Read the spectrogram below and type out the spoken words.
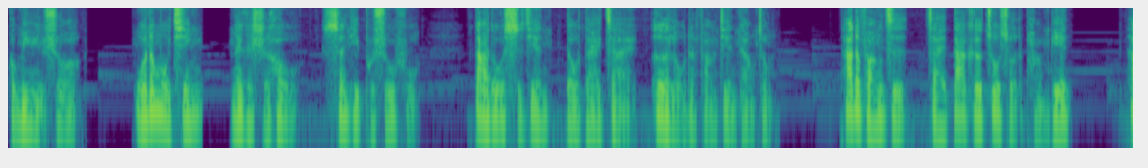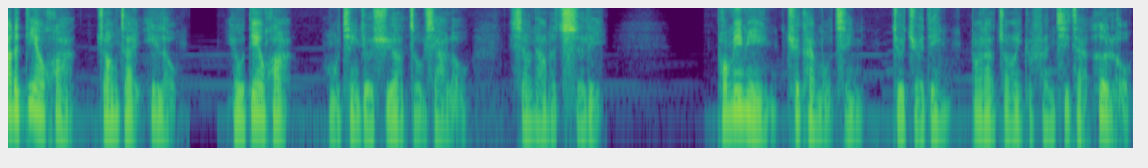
侯明宇说：“我的母亲那个时候身体不舒服，大多时间都待在二楼的房间当中。他的房子在大哥住所的旁边，他的电话装在一楼，有电话，母亲就需要走下楼，相当的吃力。彭敏敏去看母亲，就决定帮她装一个分机在二楼，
